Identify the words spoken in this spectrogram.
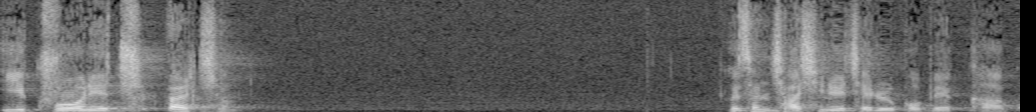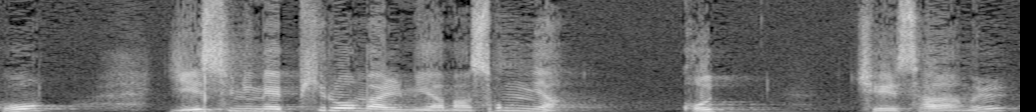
이 구원의 출발점. 그것은 자신의 죄를 고백하고 예수님의 피로 말미암아 속량, 곧 죄사함을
